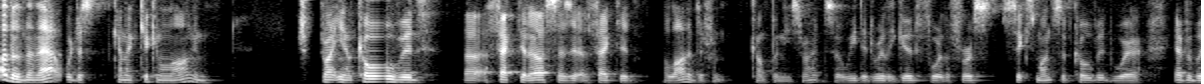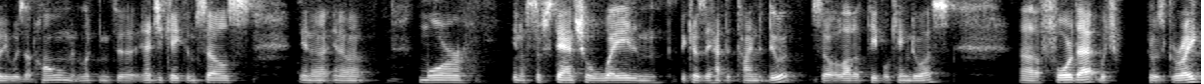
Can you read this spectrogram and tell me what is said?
Other than that, we're just kind of kicking along and trying. You know, COVID uh, affected us as it affected a lot of different companies, right? So we did really good for the first six months of COVID, where everybody was at home and looking to educate themselves in a in a more you know substantial way than because they had the time to do it. So a lot of people came to us uh, for that, which was great.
